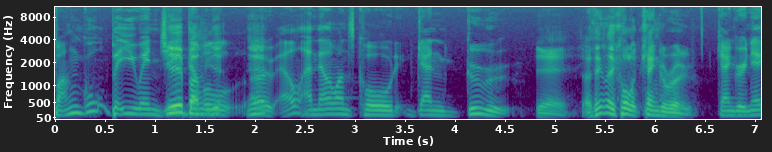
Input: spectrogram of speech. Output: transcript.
Bungool, B U N G double yeah, yeah. O L, and the other one's called Gangurru. Yeah, I think they call it kangaroo. Kangaroo. Now,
